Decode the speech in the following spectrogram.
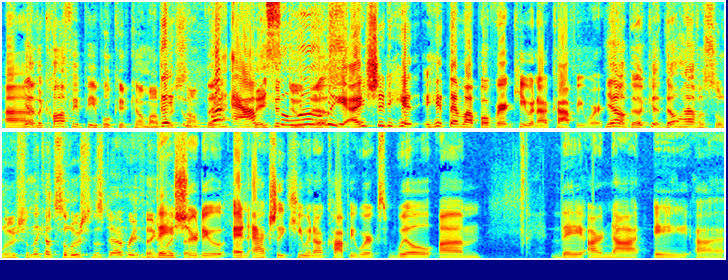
Um, yeah, the coffee people could come up the- with something. Could absolutely. do this. I should hit hit them up over at Keweenaw Coffee Works. Yeah, they'll, get, they'll have a solution. They got solutions to everything. They like sure that. do. And actually, Keweenaw Coffee Works will. Um, they are not a uh,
